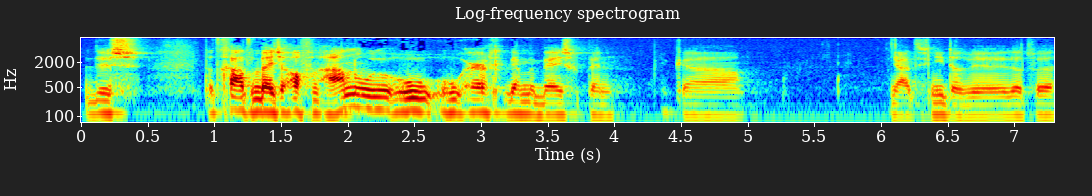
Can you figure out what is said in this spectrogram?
dus dat gaat een beetje af en aan hoe, hoe, hoe erg ik daarmee bezig ben. Ik, eh, ja, het is niet dat we, dat we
